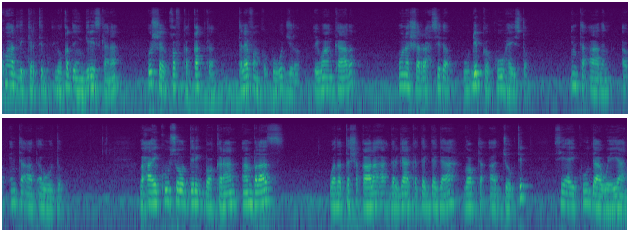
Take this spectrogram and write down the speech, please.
ku hadli kartid luqadda Ingiriiskana, u sheeg qofka khadka taleefanka kugu jira ciwaankaada, una sharax sida uu dhibka kuu haysto inta aad awooddo. Waxa ay kuu soo diri karaan ambalaas wadata shaqaalaha gargaarka degdega ah goobta aad joogtid si ay kuu daaweeyaan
